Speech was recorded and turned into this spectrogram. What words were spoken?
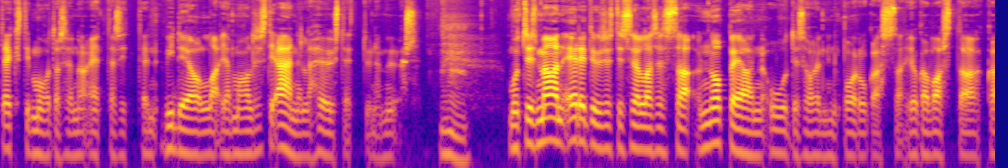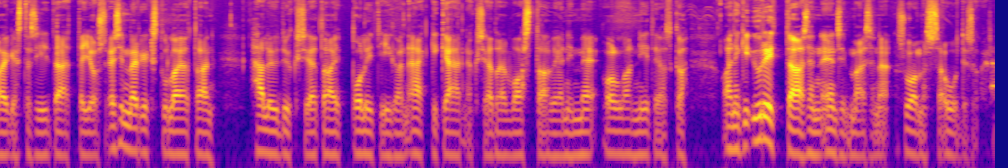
tekstimuotoisena että sitten videolla ja mahdollisesti äänellä höystettynä myös. Mm. Mutta siis mä oon erityisesti sellaisessa nopean uutisoinnin porukassa, joka vastaa kaikesta siitä, että jos esimerkiksi tulee jotain hälytyksiä tai politiikan äkkikäännöksiä tai vastaavia, niin me ollaan niitä, jotka ainakin yrittää sen ensimmäisenä Suomessa uutisoida.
